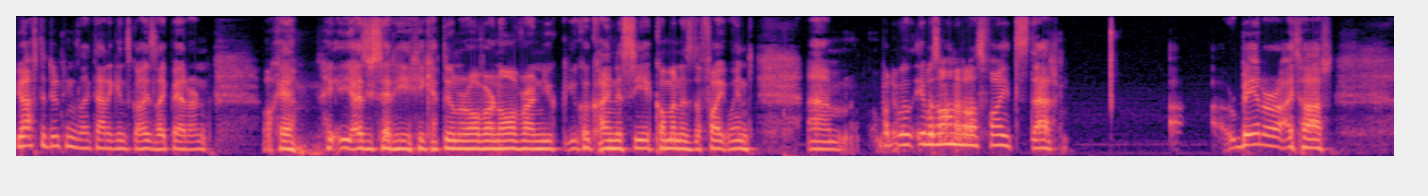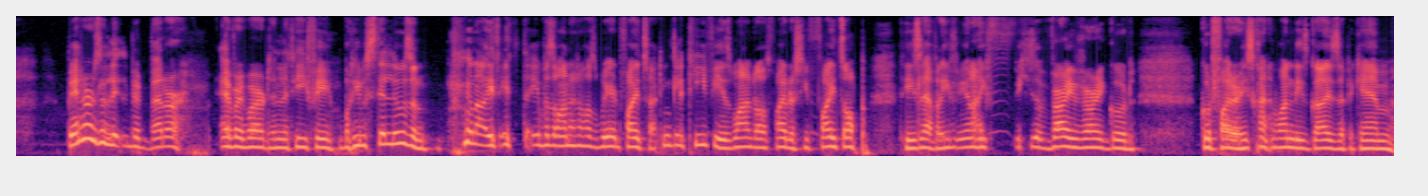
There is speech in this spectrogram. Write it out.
You have to do things like that against guys like Bader. And okay, he, as you said, he, he kept doing it over and over, and you you could kind of see it coming as the fight went. Um, but it was it was one of those fights that Bader, I thought Bader's a little bit better everywhere than Latifi, but he was still losing. You know, it, it, it was one of those weird fights. I think Latifi is one of those fighters. He fights up to his level. He, you know, he, he's a very, very good, good fighter. He's kind of one of these guys that became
